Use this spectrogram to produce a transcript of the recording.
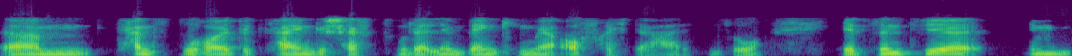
ähm, kannst du heute kein Geschäftsmodell im Banking mehr aufrechterhalten. So, jetzt sind wir im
